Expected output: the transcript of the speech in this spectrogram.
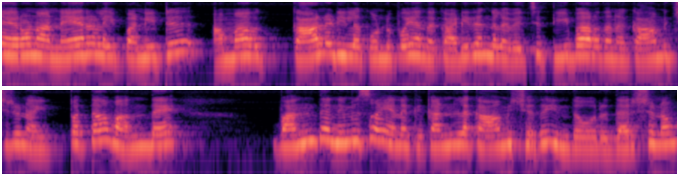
நேரம் நான் நேரலை பண்ணிவிட்டு அம்மாவுக்கு காலடியில் கொண்டு போய் அந்த கடிதங்களை வச்சு தீபாரதனை காமிச்சிட்டு நான் இப்போ தான் வந்தேன். வந்த நிமிஷம் எனக்கு கண்ணில் காமிச்சது இந்த ஒரு தரிசனம்.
